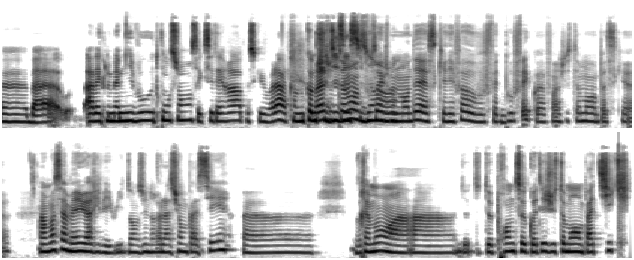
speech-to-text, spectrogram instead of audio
euh, bah, avec le même niveau de conscience, etc. Parce que voilà, comme comme Ouais, tu disais si c'est pour bien. ça que je me demandais, est-ce qu'il y a des fois où vous vous faites bouffer, quoi. Enfin, justement, parce que. Alors moi, ça m'est eu arrivé, oui, dans une relation passée, euh, vraiment à, à- de, de- prendre ce côté justement empathique,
